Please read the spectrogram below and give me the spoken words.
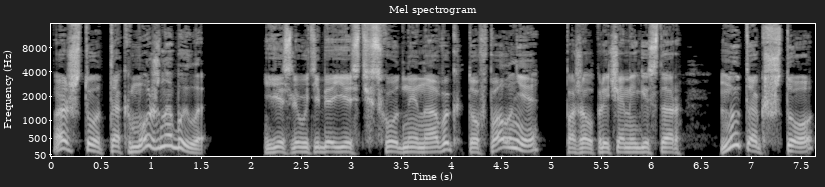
А что, так можно было? Если у тебя есть сходный навык, то вполне, пожал плечами Гестар. «Ну так что?»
